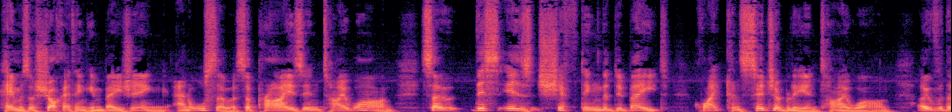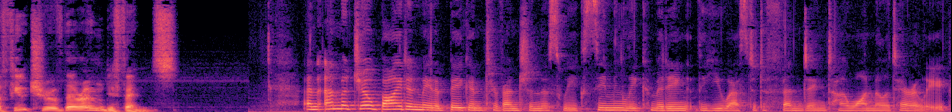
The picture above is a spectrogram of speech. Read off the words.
came as a shock, I think, in Beijing and also a surprise in Taiwan. So this is shifting the debate quite considerably in Taiwan over the future of their own defense. And Emma, Joe Biden made a big intervention this week, seemingly committing the U.S. to defending Taiwan militarily.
